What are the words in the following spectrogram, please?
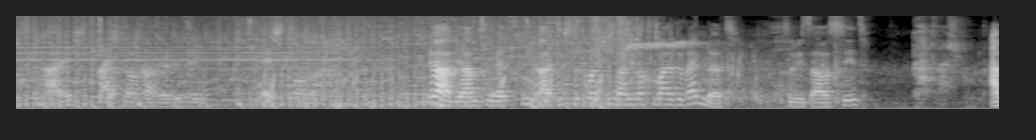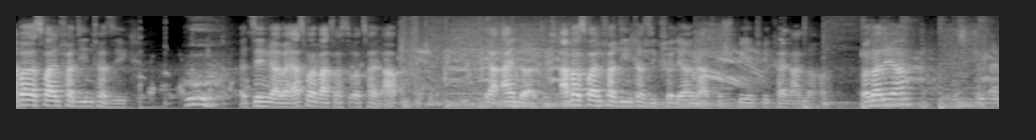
es reicht. Reicht locker, wir gewinnen. Echt? Ja, die haben es in den letzten 30 Sekunden dann nochmal gewendet. So wie es aussieht. Aber es war ein verdienter Sieg. Jetzt sehen wir aber erstmal warten wir das Urteil ab. Ja, eindeutig. Aber es war ein verdienter Sieg für Leon. Er hat gespielt wie kein anderer. Oder Leon? Ich bin beim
